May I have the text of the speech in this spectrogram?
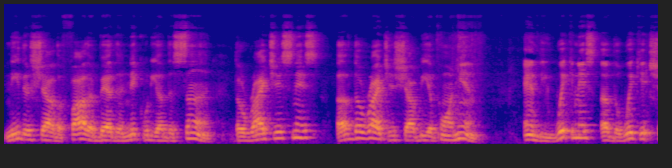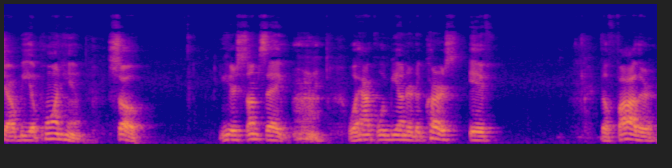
neither shall the father bear the iniquity of the son. the righteousness of the righteous shall be upon him, and the wickedness of the wicked shall be upon him. So, you hear some say, well, how can we be under the curse if the father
